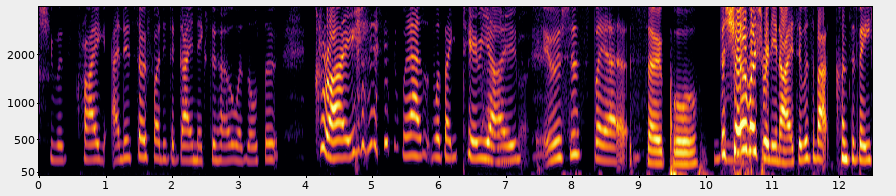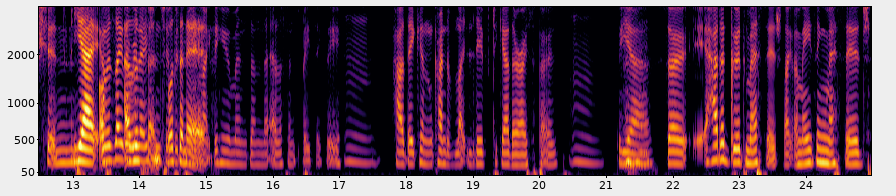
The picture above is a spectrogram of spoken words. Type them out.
She was crying, and it's so funny. The guy next to her was also crying. Well, was like teary Oh eyed. my God. it was just but yeah, so cool the show was really nice. It was about conservation. Yeah, it was like the elephants, relationship wasn't between it? like the humans and the elephants, basically. Mm, How they can kind of like live together, I suppose. mm, Yeah. So it had a good message, like amazing message.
